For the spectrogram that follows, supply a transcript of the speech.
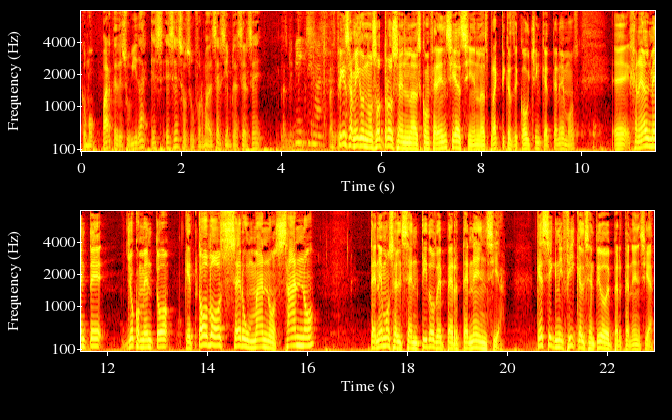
como parte de su vida, es, es eso, su forma de ser, siempre hacerse las víctimas. Fíjense amigos, nosotros en las conferencias y en las prácticas de coaching que tenemos, eh, generalmente yo comento que todo ser humano sano tenemos el sentido de pertenencia. ¿Qué significa el sentido de pertenencia?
